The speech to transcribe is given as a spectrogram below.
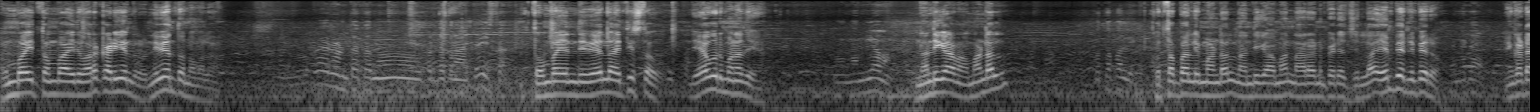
తొంభై తొంభై ఐదు వరకు అడిగినరు నువ్వెంత ఉన్నావు మళ్ళీ? తొంభై ఎనిమిది వేలు అయితే ఇస్తావు. ఏ ఊరు మనది? నందిగామ మండల్? కొత్తపల్లి. మండల్ నందిగామ నారాయణపేట జిల్లా. ఏం పేరు నీ పేరు? వెంకట.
